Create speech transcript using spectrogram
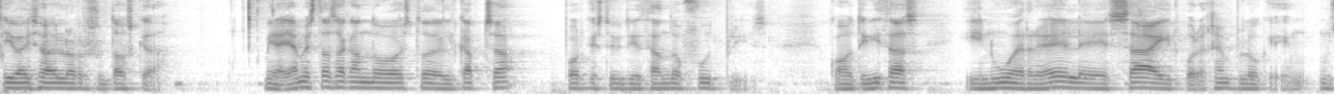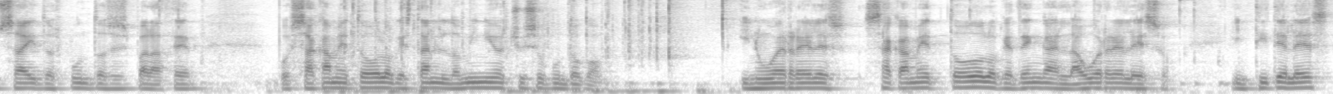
y vais a ver los resultados que da. Mira, ya me está sacando esto del captcha porque estoy utilizando footprints. Cuando utilizas in URL, site, por ejemplo, que un site dos puntos es para hacer, pues sácame todo lo que está en el dominio chuso.com. In URL es sácame todo lo que tenga en la URL eso. In title es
